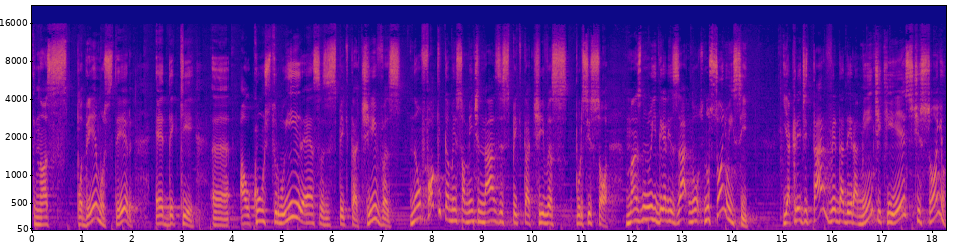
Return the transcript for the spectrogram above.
que nós podemos ter é de que, uh, ao construir essas expectativas, não foque também somente nas expectativas por si só, mas no idealizar, no, no sonho em si. E acreditar verdadeiramente que este sonho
